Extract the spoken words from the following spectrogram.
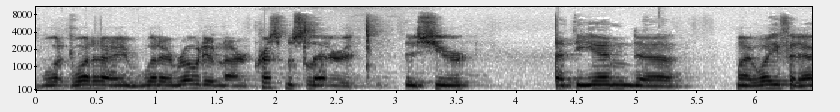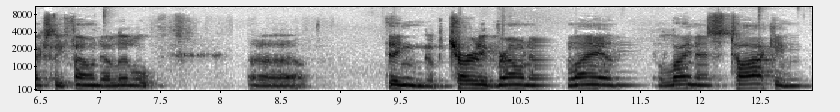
what what I what I wrote in our Christmas letter this year. At the end, uh, my wife had actually found a little uh, thing of Charlie Brown and Lion, Linus talking,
